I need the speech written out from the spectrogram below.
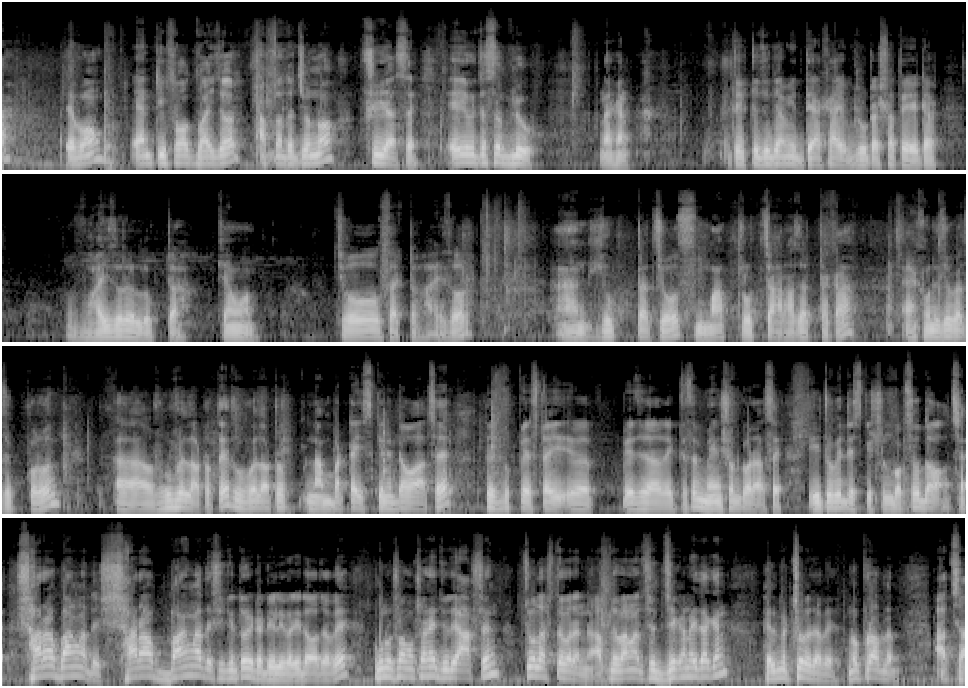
এবং অ্যান্টি ফগ ভাইজার আপনাদের জন্য ফ্রি আছে। এই হইতেছে ব্লু দেখেন, এটা একটু যদি আমি দেখাই ব্লুটার সাথে, এটার ভাইজরের লুকটা কেমন? চোস একটা ভাইজর অ্যান্ড লুকটা চোস মাত্র চার হাজার টাকা। এখনই যোগাযোগ করুন। রুবেল অটোতে রুবেল অটো নাম্বারটা স্ক্রিনে দেওয়া আছে। ফেসবুক পেজটাই পেজে যারা দেখতেছেন মেনশন করা আছে। ইউটিউবের ডিসক্রিপশন বক্সেও দেওয়া আছে। সারা বাংলাদেশ, সারা বাংলাদেশে কিন্তু এটা ডেলিভারি দেওয়া যাবে। কোনো সমস্যা নেই, যদি আসেন, চলে আসতে পারেন। আপনি বাংলাদেশের যেখানেই থাকেন হেলমেট চলে যাবে নো প্রবলেম আচ্ছা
